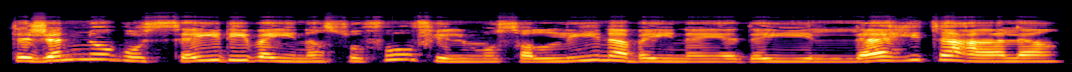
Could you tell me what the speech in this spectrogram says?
تجنب السير بين صفوف المصلين بين يدي الله تعالى.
